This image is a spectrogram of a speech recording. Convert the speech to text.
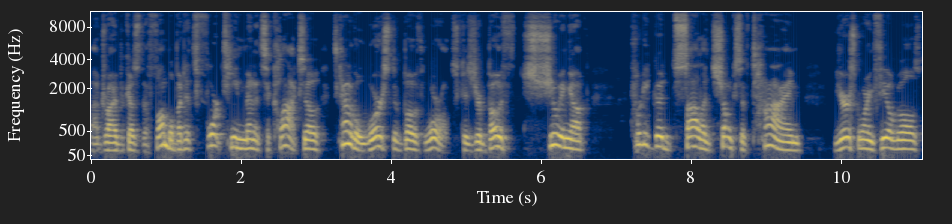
uh, drive because of the fumble, but it's 14 minutes of clock. So it's kind of the worst of both worlds because you're both chewing up pretty good, solid chunks of time. You're scoring field goals,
